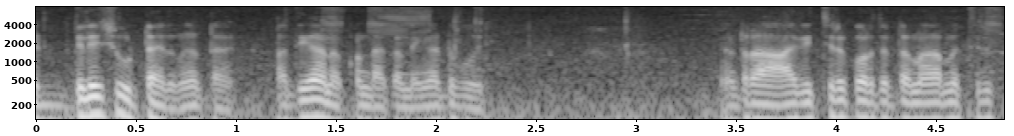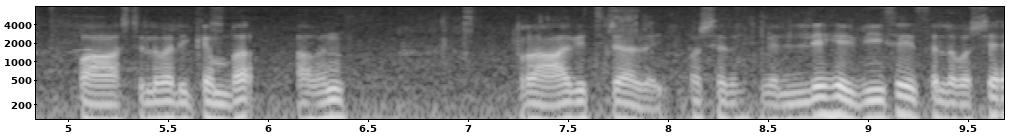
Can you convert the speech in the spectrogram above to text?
ഡെഡിൽ ഷൂട്ടായിരുന്നു കേട്ടോ. അധികം അനക്കുണ്ടാക്കണ്ട ഇങ്ങോട്ട് പോരി. ഞാൻ ഡ്രാഗ് ഇച്ചിരി കുറച്ചിട്ടാണ് കാരണം ഇച്ചിരി ഫാസ്റ്റിൽ വലിക്കുമ്പോൾ അവൻ ഡ്രാഗ് ഇച്ചിരി ആഴായി പക്ഷേ വലിയ ഹെവി സൈസ് അല്ല. പക്ഷേ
